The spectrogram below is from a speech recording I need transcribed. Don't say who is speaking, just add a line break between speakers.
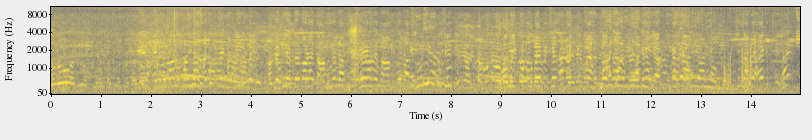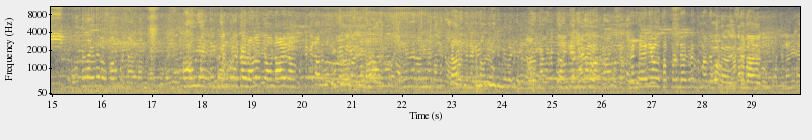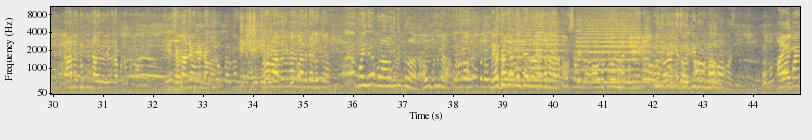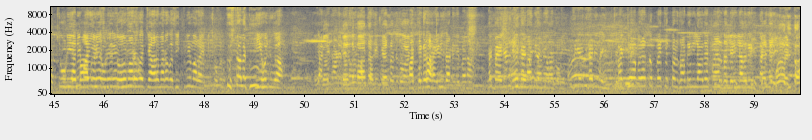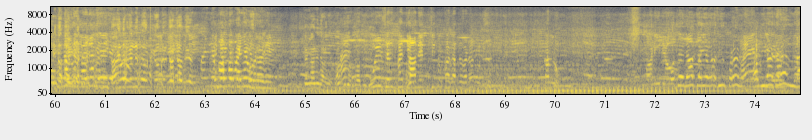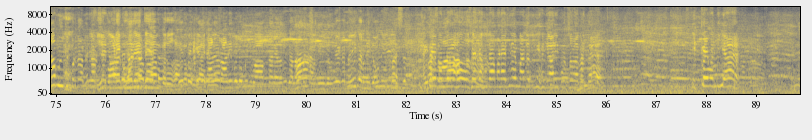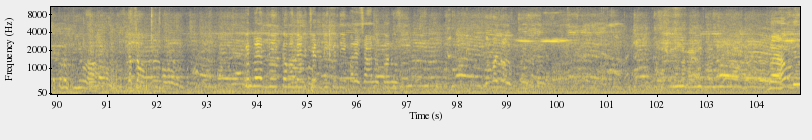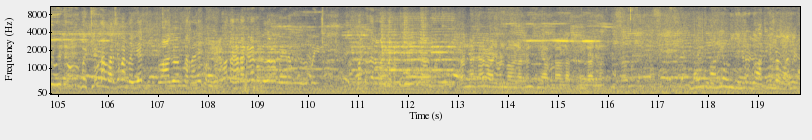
ਜਦੋਂ ਅਸੀਂ ਉੱਥੇ ਆ ਪਸ਼ੂ
ਇਹ ਰੱਖੇ ਬਣਾ ਲਓ ਭਾਈ ਦਾ ਸਾਡਾ ਉੱਤੇ ਖੱਟੀ ਕਿਤੇ ਗੱਡੀ ਅੰਦਰ ਬਾੜਾ ਤਾਂ ਮੂਹਰੇ ਲਾ ਦਿੱਤੀ ਫੇਰ ਤੇ ਤਾਂ ਮੂਹਰੇ ਲਾ ਦਿੱਤੀ। ਥੋੜੀ ਆ। ਤੁਸੀਂ
ਇਹ ਅਸੀਂ ਤਾਂ ਉਹਦੇ ਨਾਲ
ਤੁਸੀਂ ਇੱਕ ਬੰਦੇ ਪਿੱਛੇ ਸਾਡਾ ਕਿੰਨਾ ਹੱਥਾਂ ਸਾਲ ਲੱਗ ਰਿਹਾ ਯਾਰ ਕੀ ਕਰ ਰਾਣੀ ਰਾਣੀ ਆਉਂਦੀ ਤੁਸੀਂ ਸਾਡੇ ਹੈ ਕਿੱਥੇ? ਉਧਰ ਲੱਗਦੇ ਲੋਕਾਂ ਨੂੰ ਪਰੇਸ਼ਾਨ ਆਹੋ ਯਾਰ ਟਰੱਕ ਕੇ ਲਾ ਲਓ ਚੌਂ ਲਾਏ ਲਾ ਕੁੱਟ ਕੇ ਲਾ ਲਓ ਦਾਰੋ ਕਿੰਨੇ ਕਿ ਲਾਉਣੇ ਜ਼ਿੰਮੇਵਾਰੀ ਡੰਡੇ ਨੇ ਉਹ ਥੱਪੜ ਲਿਆ ਜਿਹੜਾ ਮਾਰਦੇ ਮਾਰਦੇ ਪੁੱਛ ਲਾਂਗੇ ਗੱਲ ਦਾਦਾ ਤੂੰ ਕੀ ਲੱਗਦਾ ਜਿਹੜਾ ਥੱਪੜ ਨੂੰ ਇਹ ਗੱਲ ਹੈ ਉਹ ਡੰਡਾ ਲਾ ਪਰਲਾ ਮੇਨ ਹਾਈਵੇ ਉਹ ਮਾਰਦੇ ਨੇ ਲੱਗਦਾ ਸੋਤੋਂ
ਭਾਈ ਦੇ ਬੁਲਾ ਲਾਂਗੇ ਵੀ ਬੁਲਾ ਲਾ ਹੋਰ ਕੀ ਆ
ਕੁੱਟਣਾ ਨੂੰ ਬੁਲਾਓ
ਫਿਰ ਦੂਜੇ ਬੰਦੇ ਬੁਲਾ ਕੇ ਬੁਲਾ ਪੁਲਿਸ ਵਾਲੇ ਬੁਲਾ ਲਾ ਹੋਰ ਕੀ ਹੋਣਾ ਮਾਂ ਬਾਪ ਅਸੀਂ
ਆਇਆ ਕੋਈ ਚੂੜੀਆਂ ਨਹੀਂ ਪਾਈ ਹੋਈ ਤੁਸੀਂ ਦੋ ਮਾਰੋਗੇ ਚਾਰ ਮਾਰੋਗੇ ਅਸੀਂ ਇੱਕ ਵੀ ਮਾਰਾਂਗੇ ਪਿੱਛੋਂ।
ਕੁਛ ਤਾਂ ਲੱਗੂ
ਕੀ ਹੋ ਜਾਊਗਾ ਚਾਚੇ ਥਾਣੇ ਦੇ ਗੱਲਬਾਤ ਅਸੀਂ ਕਹਿੰਦਾ ਜਦੋਂ ਪਰਚੇ ਕਿਹੜਾ ਹੈ ਨਹੀਂ ਸਾਡੇ ਦੇ ਪਹਿਲਾਂ। ਫਿਰ ਬੈ ਜਾਣ ਇਹ ਗੱਲਾਂ ਤੇ ਆਉਂਦੇ ਹੋ
ਤੁਸੀਂ ਕਹਿੰਦੇ ਵੀ ਸਾਡੀ ਨਹੀਂ
ਬੈਠੇ ਆ ਬਰੇ ਧੁੱਪੇ ਚਿੱਤਰ ਸਾਡੇ ਨਹੀਂ ਲੱਗਦੇ ਪੈਰ ਥੱਲੇ ਨਹੀਂ ਲੱਗਦੇ ਕੱਢ ਕੇ।
ਅਸੀਂ ਤਾਂ ਹੀ ਤਾਂ
ਪੈ ਜਾਂਗੇ ਅਸੀਂ।
ਤਾਂ ਹੀ ਤਾਂ ਕਹਿੰਦੇ ਉੱਠ ਕੇ ਉੱਧਰ ਚੱਲ ਜਾਂਦੇ ਆ।
ਕਿੰਨਾ ਉੱਪਰ ਪੈ ਜਾਂਗੇ ਉਹਨਾਂ ਨੇ
ਚੰਗਾ ਨਹੀਂ ਲੱਗਦਾ। ਨਾ ਬਜ਼ੁਰਗਾਂ ਦੀ
ਉਹੀ ਸਿਰਫ ਫਿਰ ਜਿਆਦੇ ਤੁਸੀਂ ਧੋਖਾ ਕਰਦੇ ਹੋ ਸਾਡਾ ਕਰ ਲੋ
ਉਹਦੇ ਲਾਭ ਜਾਈਏ ਅਸੀਂ ਪੜਾਂਗੇ ਸਾਡੀ ਨਾ ਕਰਾਂ ਲਾਭ ਹੋਈ ਚੁੱਪੜਦਾ ਫਿਰ।
ਪਾਣੀ ਪੂਣੀ ਦਾ ਇੰਤਜ਼ਾਮ ਕਰੋ ਸਾਨੂੰ ਪ੍ਰਸ਼ਾਸਨ ਰਾਣੀ ਵੱਲੋਂ ਕੋਈ ਜਵਾਬ ਤਾਂ ਰਿਹਾ ਤੁਸੀਂ ਗੱਲਬਾਤ ਕਰਨੀ ਚਾਹੁੰਦੇ ਕਿ ਨਹੀਂ ਕਰਨੀ ਚਾਹੁੰਦੇ?
ਬਸ
ਇੱਥੇ ਬੰਦਾ ਉਹ ਉਸੇ ਲਹੂਦਾ ਬਣਿਆ ਜਿਹਦੇ ਮੰਗ ਤੁਸੀਂ ਹਜ਼ਾਰੀ ਪੁਲਿਸ ਵਾਲਾ ਫਿਰਦਾ ਹੈ। ਇੱਕੇ ਬੰਦੀ ਹੈ।
ਇੱਕ ਬੰਦੀ ਹੋ
ਦੱਸੋ। ਕਿੰਨੇ ਇੱਕ ਬੰਦੇ ਪਿੱਛੇ ਤੁਸੀਂ ਕਿੰਨੀ ਪਰੇਸ਼ਾਨ ਲੋਕਾਂ ਨੂੰ?
ਮੈਂ ਹਾਂ ਜੀ ਬੈਠੇ
ਉਹਦਾ ਫਰਜ਼ ਬਣਦਾ ਵੀ ਯਾਰ ਸਵਾਲ ਜਵਾਬ ਕਰਨਾ ਇਹਨੇ ਕਰੂਗਾ ਵਾ ਤਾਂ ਸਾਡਾ ਕਿਹੜਾ ਕੋਈ ਉਹਦਾ ਨਾਲ ਬੈਰ ਆ ਕੋਈ ਹੋਰ ਭਾਈ ਮੱਟ ਦਾ ਰੌਲਾ ਹੀ ਮੱਟ ਦੀ ਕੋਈ ਦੁਕਾਨ ਬਣ
ਅੰਨਾ ਸਾਰ ਰਾਜ ਬਣਵਾਉਣ ਲੱਗ ਰਹੇ ਨੇ ਪੰਜਾਬ ਨਾਲ ਲੱਗ ਮੁਲਾਜ਼ਮਾਂ।
ਨਹੀਂ ਦੁਕਾਨ ਨਹੀਂ ਆਉਣੀ ਚਾਹੀਦੀ ਪੰਜਾਬ ਦੀ ਇਹਨਾਂ ਬਾਰੇ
